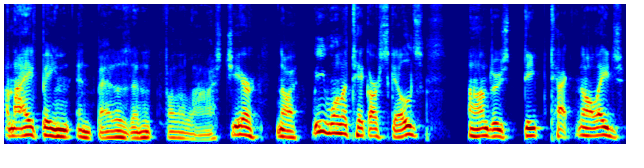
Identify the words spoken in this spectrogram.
and I've been embedded in it for the last year. Now, we want to take our skills, Andrew's deep tech knowledge.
